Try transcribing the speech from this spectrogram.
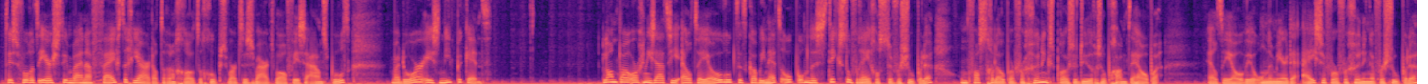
Het is voor het eerst in bijna 50 jaar dat er een grote groep zwarte zwaardwalvissen aanspoelt. Waardoor is niet bekend. Landbouworganisatie LTO roept het kabinet op om de stikstofregels te versoepelen... om vastgelopen vergunningsprocedures op gang te helpen. LTO wil onder meer de eisen voor vergunningen versoepelen...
